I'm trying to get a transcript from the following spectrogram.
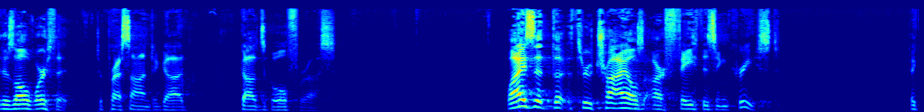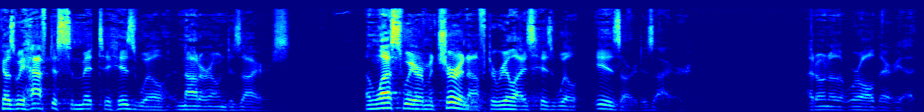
It is all worth it to press on to God, God's goal for us. Why is it that through trials our faith is increased? Because we have to submit to His will and not our own desires. Unless we are mature enough to realize His will is our desire. I don't know that we're all there yet.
